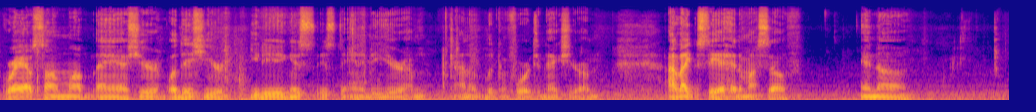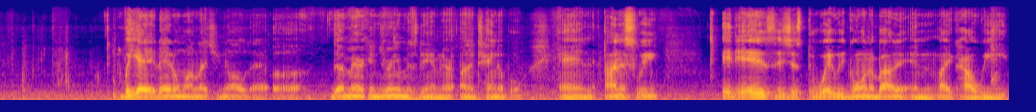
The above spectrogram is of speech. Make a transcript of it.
grab something up last year or this year. You dig? It's it's the end of the year. I'm kind of looking forward to next year. I'm I like to stay ahead of myself, and uh, but yeah, they don't want to let you know that uh, the American dream is damn near unattainable. And honestly, it is. It's just the way we're going about it and like how we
